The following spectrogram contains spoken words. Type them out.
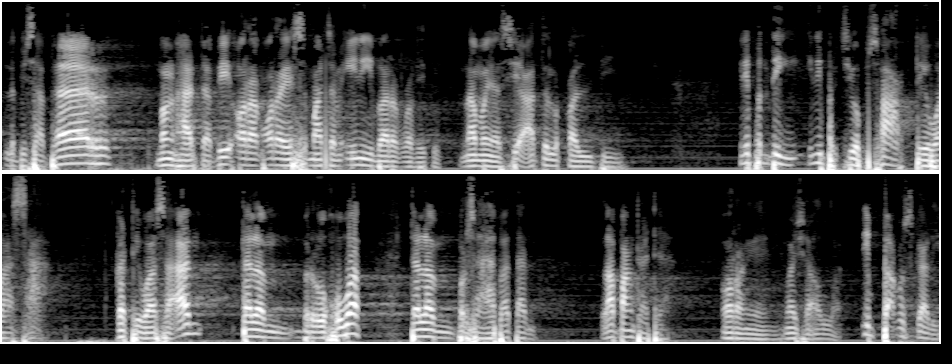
lebih sabar menghadapi orang-orang yang semacam ini barakallahu fikum. Namanya si'atul qalbi. Ini penting, ini berjiwa besar, dewasa. Kedewasaan dalam berukhuwah, dalam persahabatan. Lapang dada orangnya ini, Masya Allah. Ini bagus sekali.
